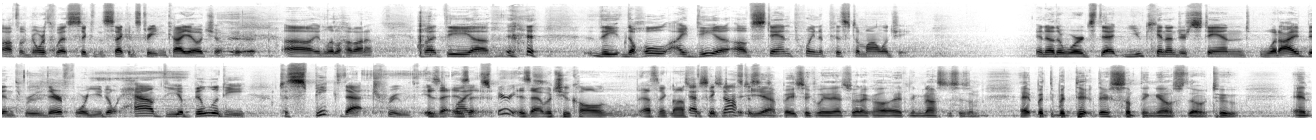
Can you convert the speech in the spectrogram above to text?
off of Northwest 6th and 2nd Street in Calle Ocho uh, in Little Havana. But the, uh, the, the whole idea of standpoint epistemology, in other words, that you can't understand what I've been through, therefore, you don't have the ability to speak that truth Is that, into is, my that, experience. is that what you call ethnic Gnosticism? Ethnic Gnosticism. Yeah, basically, that's what I call ethnic Gnosticism. Eh, But but there, there's something else though too, and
